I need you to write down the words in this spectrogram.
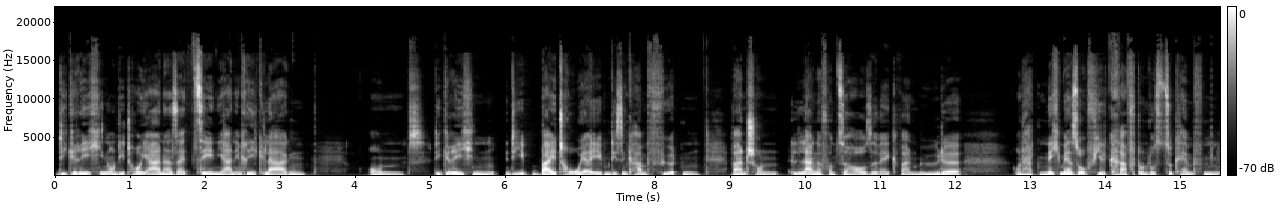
die Griechen und die Trojaner seit zehn Jahren im Krieg lagen und die Griechen, die bei Troja eben diesen Kampf führten, waren schon lange von zu Hause weg, waren müde und hatten nicht mehr so viel Kraft und Lust zu kämpfen.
